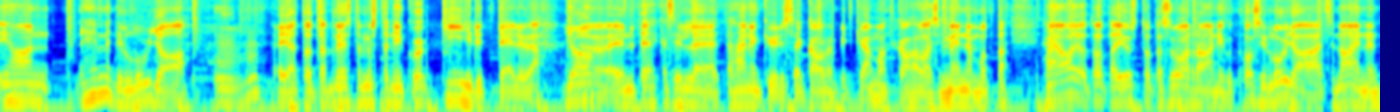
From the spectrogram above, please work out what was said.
ihan hemmetin lujaa. Mm-hmm. Ja tota, myös tämmöistä niinku kiihdyttelyä. Joo. Ö, ei nyt ehkä silleen, että hänen kyydissään kauhean pitkää matkaa haluaisin mennä, mutta hän ajoi tota just tota suoraan niinku tosi lujaa, että se nainen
